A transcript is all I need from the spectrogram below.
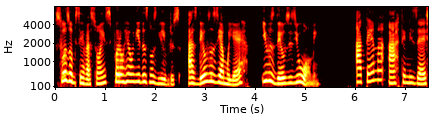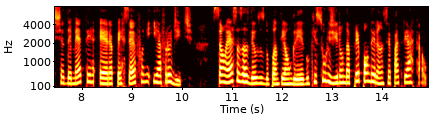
Suas observações foram reunidas nos livros As Deusas e a Mulher e Os Deuses e o Homem. Atena, Ártemis, Hestia, Deméter, Hera, Perséfone e Afrodite. São essas as deusas do panteão grego que surgiram da preponderância patriarcal.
